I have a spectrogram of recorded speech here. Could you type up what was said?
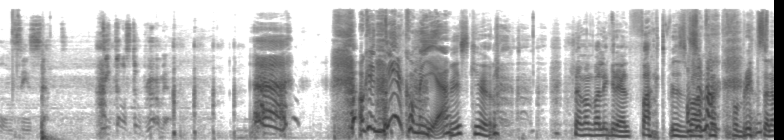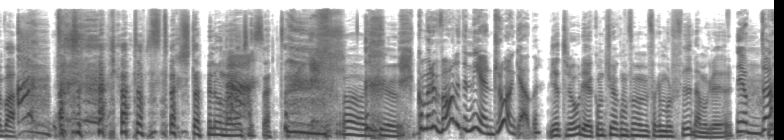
någonsin sett. Titta vad stora de är. Okej, det kommer ge. Visst kul? När man bara ligger helt fucked, precis Och så vaknat på britsen och bara alltså, har de största melonerna jag någonsin sett. Åh gud. Kommer du vara lite neddrogad? Jag tror det, jag kommer, tror jag kommer få med mig fucking morfin hem och grejer. Jag dör.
